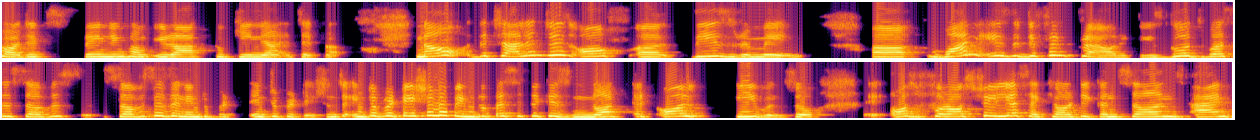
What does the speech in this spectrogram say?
projects ranging from Iraq to Kenya, etc. Now, the challenges of uh, these remain. Uh, one is the different priorities, goods versus service, services and interpret, interpretation. So interpretation of Indo-Pacific is not at all even. So uh, for Australia, security concerns and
